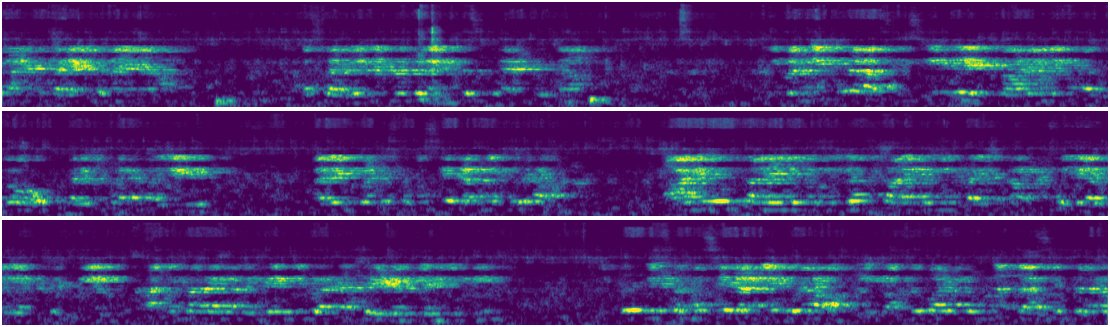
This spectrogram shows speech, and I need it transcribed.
ప్లాంట్ అయినా ఒక సర్వే నెంబర్ యాక్సెస్ ప్లాంట్ ఉన్నా ఇవన్నీ కూడా సిసిఏ కార్యాలయంలో పరిష్కారం అయ్యేది. మరి ఇటువంటి సమస్యలన్నీ కూడా ఆడియో స్థాయిలో జిల్లా స్థాయిలో పరిష్కారం చేయాలి అని చెప్పి అధికారాల వికేంద్రీకరణ చేయడం జరిగింది ఇప్పుడు ఈ సమస్యలన్నీ కూడా మీకు అందుబాటులో ఉన్న తహసీల్దార్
